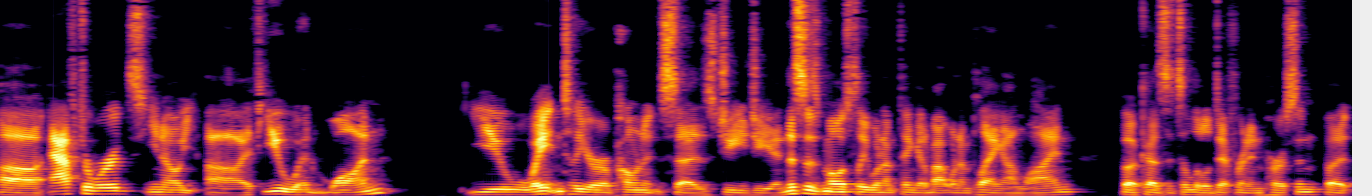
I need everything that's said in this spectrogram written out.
uh, afterwards, you know, uh, if you had won, you wait until your opponent says GG, and this is mostly what I'm thinking about when I'm playing online. because it's a little different in person. But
